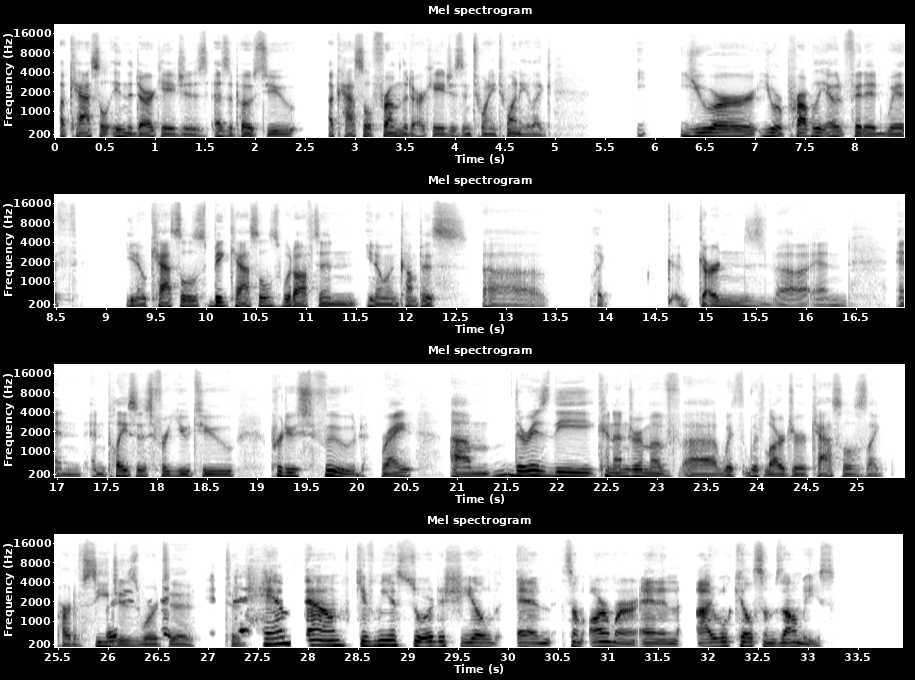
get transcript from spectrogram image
a castle in the Dark Ages as opposed to a castle from the Dark Ages in 2020. Like y- you are you are properly outfitted with you know castles. Big castles would often you know encompass uh like g- gardens uh, and and and places for you to produce food, right? Um, there is the conundrum of uh, with with larger castles, like part of sieges, were to to Hands down, give me a sword, a shield, and some armor, and I will kill some zombies.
